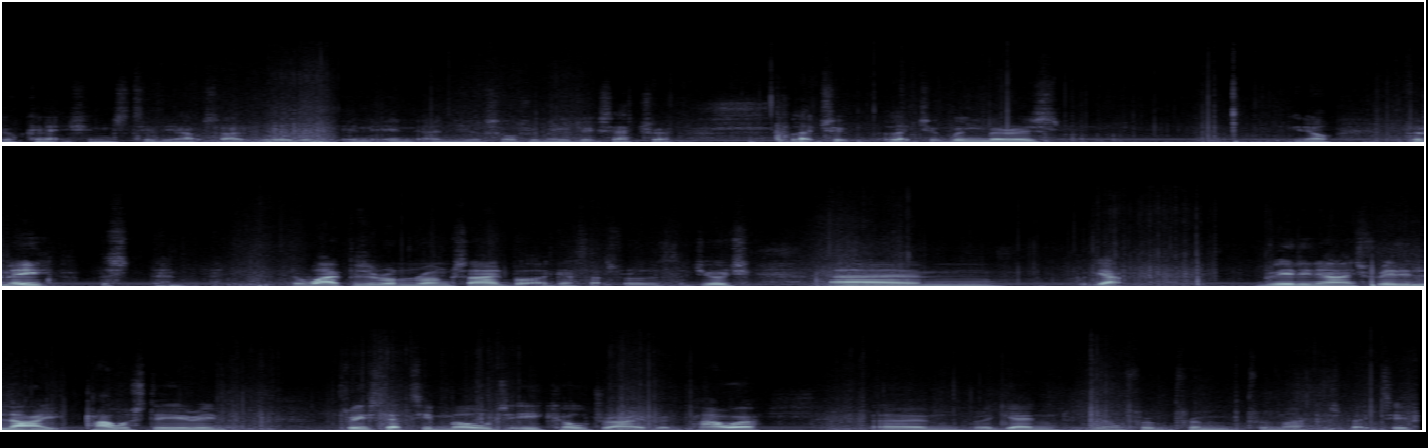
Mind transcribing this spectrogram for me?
your connections to the outside world in, in, and your social media, etc. Electric electric wing mirrors. You know, for me, the, the, wipers are on the wrong side, but I guess that's for others to judge. Um, but yeah, really nice, really light power steering. Three setting modes: eco, drive, and power. Um, but again, you know, from from from my perspective,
